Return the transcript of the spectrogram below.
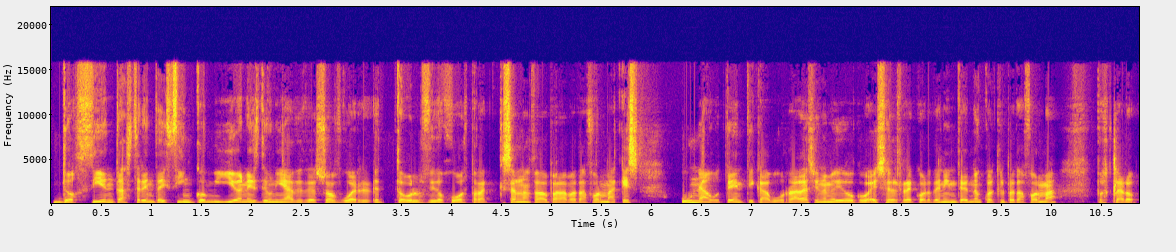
235 millones de unidades de software de todos los videojuegos que se han lanzado para la plataforma, que es una auténtica burrada, si no me equivoco es el récord de Nintendo en cualquier plataforma, pues claro,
